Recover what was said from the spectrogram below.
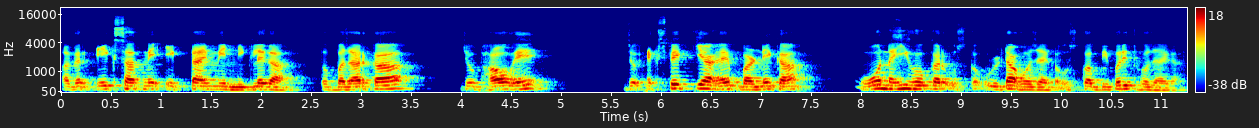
अगर एक साथ में एक टाइम में निकलेगा तो बाज़ार का जो भाव है, जो एक्सपेक्ट किया है बढ़ने का वो नहीं होकर उसका उल्टा हो जाएगा, उसका विपरीत हो जाएगा।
